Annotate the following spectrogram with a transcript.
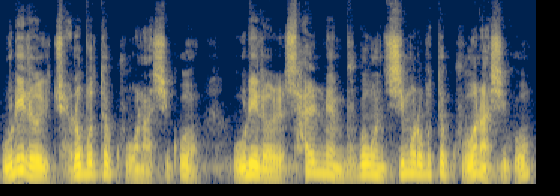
우리를 죄로부터 구원하시고 우리를 삶의 무거운 짐으로부터 구원하시고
